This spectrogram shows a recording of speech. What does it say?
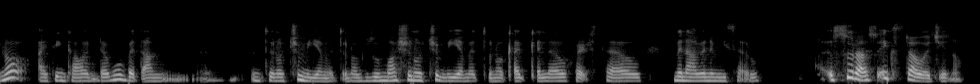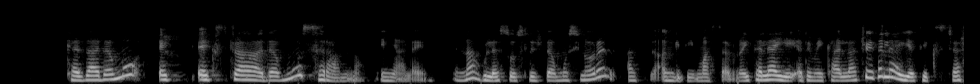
no I think አሁን ደግሞ በጣም እንትኖችም እየመጡ ነው። ብዙ ማሽኖችም እየመጡ ነው። ቀቅለው ፈጭተው ምናምን የሚሰሩ። እሱ ራሱ extra ወጪ ነው። ከዛ ደግሞ extra ደግሞ ስራም ነው እኛ ላይም። እና ሁለት ሶስት ልጅ ደግሞ ሲኖረን እንግዲህ ማሰብ ነው። የተለያየ እድሜ ካላቸው የተለያየ texture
